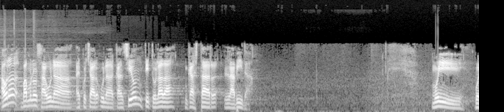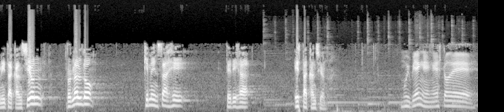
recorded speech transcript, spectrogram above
Ahora vámonos a, una, a escuchar una canción titulada Gastar la vida. Muy bonita canción. Ronaldo, ¿qué mensaje te deja esta canción? Muy bien, en esto de,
